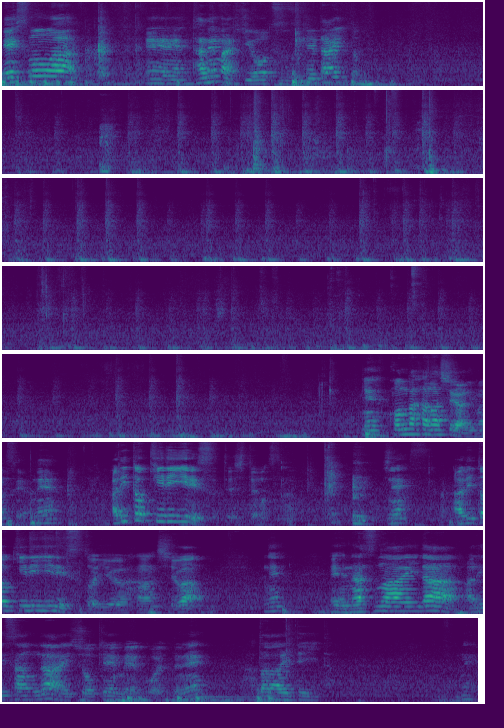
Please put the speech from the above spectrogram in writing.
えー質問は、えー種まきを続けたいとね、こんな話がありますよね。アリとキリギリスって知ってます？ね、アリとキリギリスという話はね、え夏の間アリさんが一生懸命こうやってね働いていた、ね、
